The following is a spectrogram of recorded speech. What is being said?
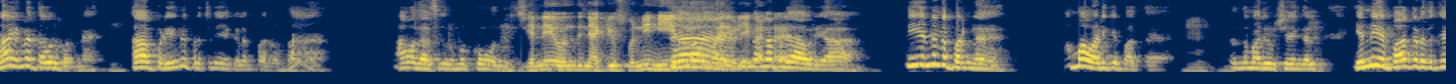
நான் என்ன தவறு பண்ணேன்? அப்படின்னு பிரச்சனையை கிளப்புறது தான் ராமதாஸுக்கு ரொம்ப கோவம் வந்துருச்சு. என்னைய வந்து நீ அக்யூஸ் பண்ணி நீ எல்லாம் மாதிரி நீ என்னென்ன பண்ண? அம்மாவை அடிக்க பார்த்த. இந்த மாதிரி விஷயங்கள். என்னைய பார்க்கறதுக்கு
